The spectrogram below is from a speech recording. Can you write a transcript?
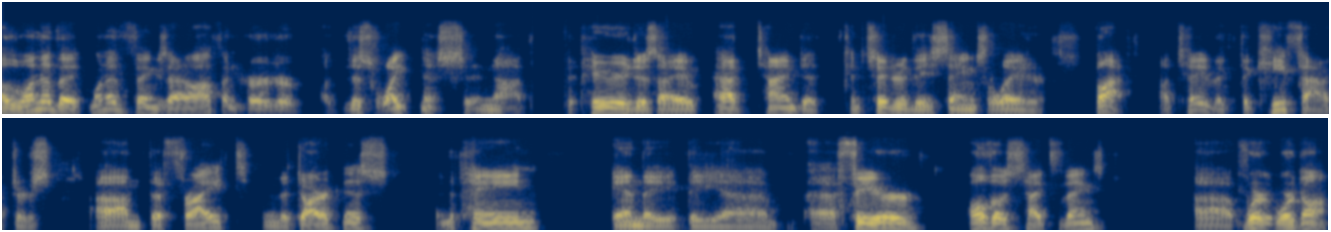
uh, one of the one of the things I often heard are this whiteness and not the period as I had time to consider these things later. But I'll tell you the, the key factors: um, the fright and the darkness and the pain and the the uh, uh, fear, all those types of things, uh, were were gone.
